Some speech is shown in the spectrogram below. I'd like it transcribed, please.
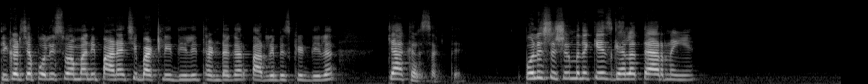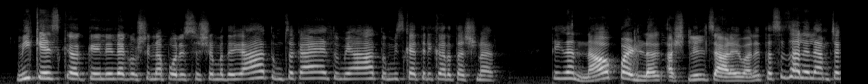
तिकडच्या पोलीस मामाने पाण्याची बाटली दिली थंडगार पार्ले बिस्किट दिलं. क्या कर सकते? पोलीस स्टेशनमध्ये केस घ्यायला तयार नाही आहे मी केस क- केलेल्या गोष्टींना पोलीस स्टेशनमध्ये हा तुमचं काय आहे? तुम्ही हा तुम्हीच काहीतरी करत असणार. ते एकदा नाव पडलं अश्लील चाळेवाले तसं झालेलं आहे. आमच्या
